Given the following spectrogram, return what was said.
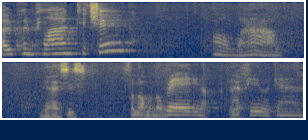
Open plan kitchen. Oh, wow. Yeah, this is phenomenal. Really not Yeah. that view again.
